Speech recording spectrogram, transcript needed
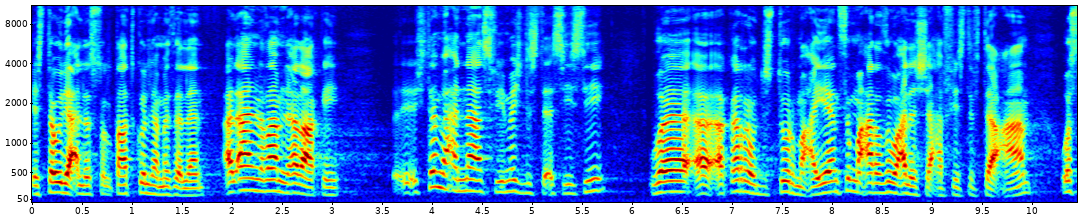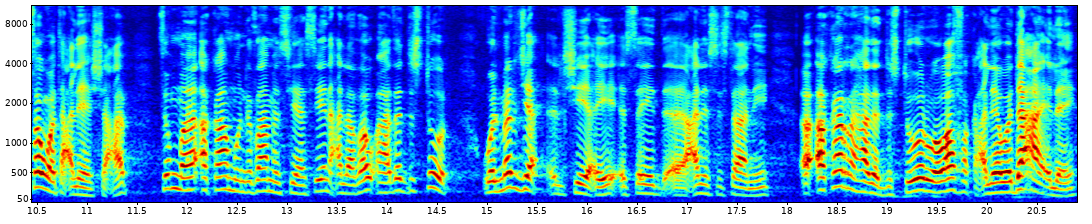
يستولي على السلطات كلها مثلا، الآن النظام العراقي اجتمع الناس في مجلس تأسيسي وأقروا دستور معين ثم عرضوه على الشعب في استفتاء عام وصوت عليه الشعب ثم أقاموا نظاما سياسيا على ضوء هذا الدستور. والمرجع الشيعي السيد علي السيستاني أقر هذا الدستور ووافق عليه ودعا إليه.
